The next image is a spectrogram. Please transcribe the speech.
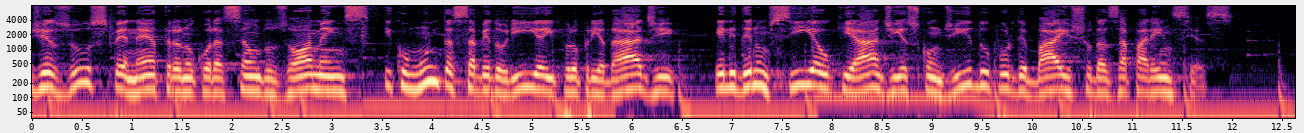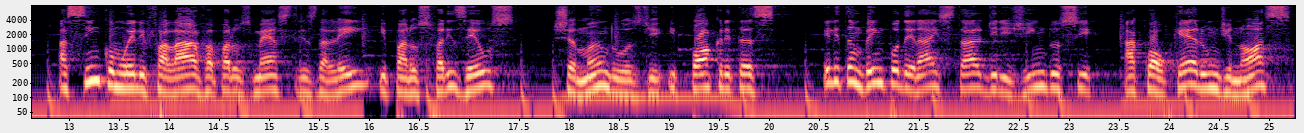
Jesus penetra no coração dos homens e, com muita sabedoria e propriedade, ele denuncia o que há de escondido por debaixo das aparências. Assim como ele falava para os mestres da lei e para os fariseus, chamando-os de hipócritas, ele também poderá estar dirigindo-se a qualquer um de nós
